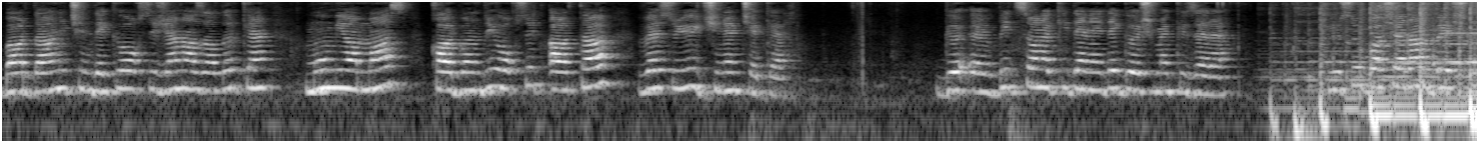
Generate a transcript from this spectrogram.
bardağın içindeki oksijen azalırken mum yanmaz, karbondioksit artar ve suyu içine çeker. Gö- e, bir sonraki deneyde görüşmek üzere. Yusuf Başaran 5'te.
